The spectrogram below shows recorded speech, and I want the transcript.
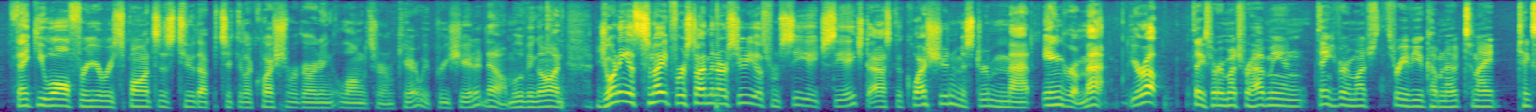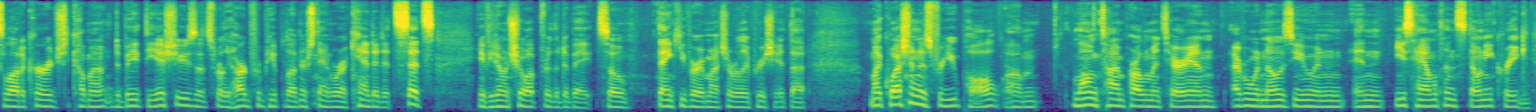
Thank you all for your responses to that particular question regarding long-term care. We appreciate it. Now, moving on. Joining us tonight, first time in our studios from CHCH to ask a question, Mr. Matt Ingram. Matt, you're up. Thanks very much for having me, and thank you very much, three of you coming out tonight. takes a lot of courage to come out and debate the issues. It's really hard for people to understand where a candidate sits if you don't show up for the debate. So thank you very much. I really appreciate that. My question is for you, Paul. Um, longtime parliamentarian. Everyone knows you in, in East Hamilton, Stoney Creek,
